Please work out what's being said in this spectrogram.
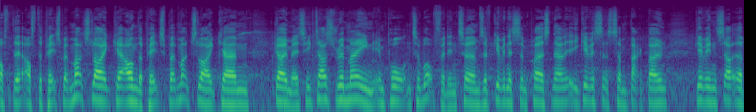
off the off the pitch, but much like uh, on the pitch, but much like um, Gomes, he does remain important to Watford in terms of giving us some personality, giving us some backbone, giving a,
